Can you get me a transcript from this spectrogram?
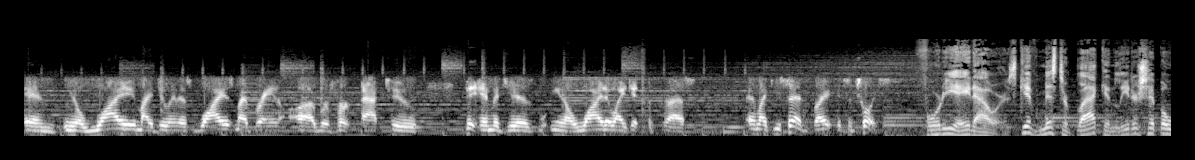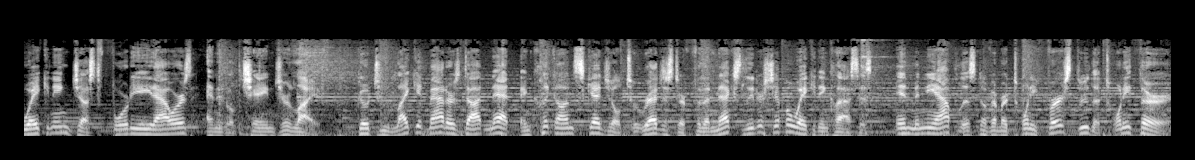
and you know why am I doing this? Why is my brain uh, revert back to the images? You know why do I get depressed? And like you said, right, it's a choice. 48 hours. Give Mr. Black and Leadership Awakening just 48 hours and it'll change your life. Go to likeitmatters.net and click on schedule to register for the next Leadership Awakening classes in Minneapolis November 21st through the 23rd.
